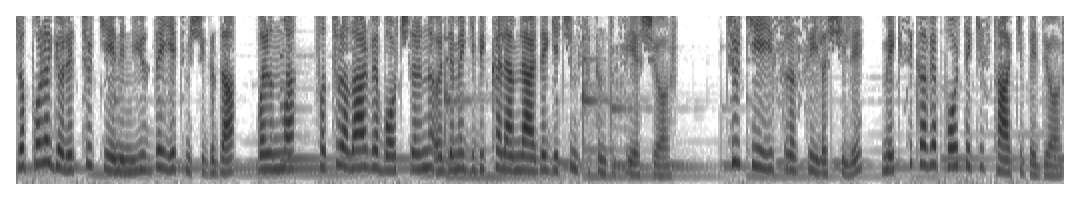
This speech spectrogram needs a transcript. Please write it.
Rapora göre Türkiye'nin %70'i gıda, barınma, faturalar ve borçlarını ödeme gibi kalemlerde geçim sıkıntısı yaşıyor. Türkiye'yi sırasıyla Şili, Meksika ve Portekiz takip ediyor.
